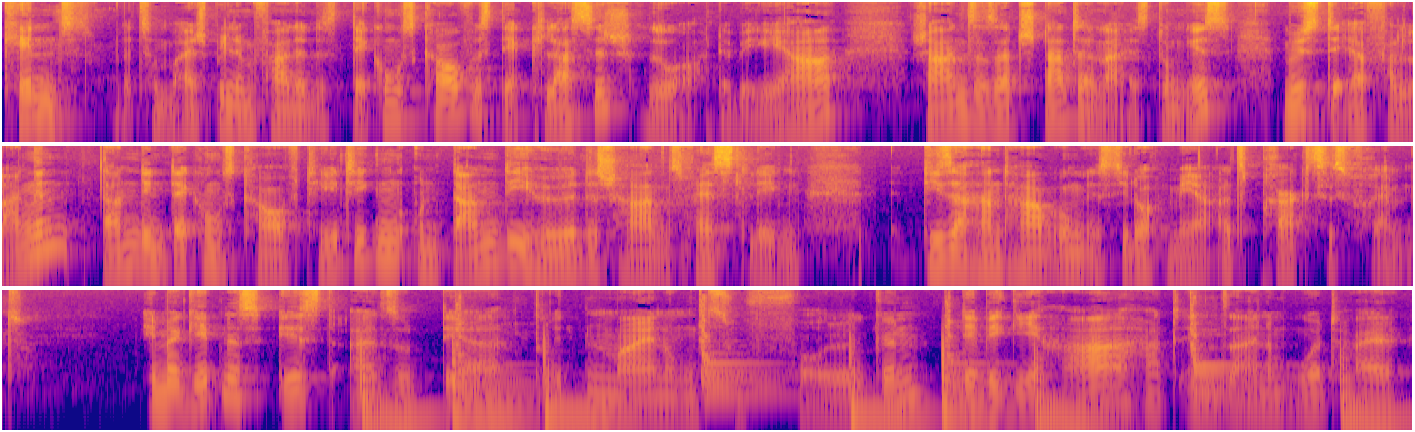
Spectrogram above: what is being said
kennt. Zum Beispiel im Falle des Deckungskaufes, der klassisch, so auch der BGH, Schadensersatz statt der Leistung ist, müsste er verlangen, dann den Deckungskauf tätigen und dann die Höhe des Schadens festlegen. Diese Handhabung ist jedoch mehr als praxisfremd. Im Ergebnis ist also der dritten Meinung zu folgen. Der BGH hat in seinem Urteil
